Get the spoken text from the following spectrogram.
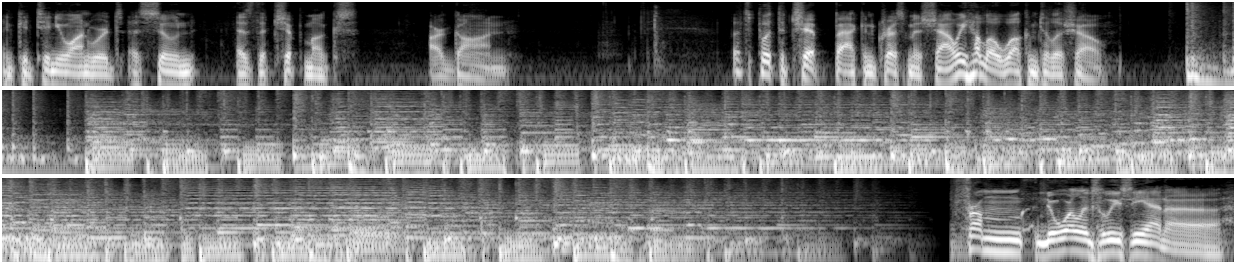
and continue onwards as soon as the chipmunks are gone. Let's put the chip back in Christmas, shall we? Hello, welcome to the show. From New Orleans, Louisiana,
